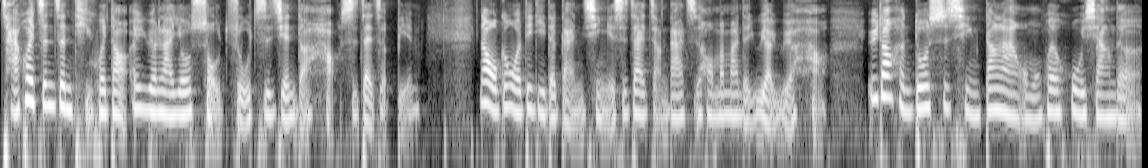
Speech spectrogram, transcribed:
才会真正体会到，哎，原来有手足之间的好是在这边。那我跟我弟弟的感情也是在长大之后慢慢的越来越好。遇到很多事情，当然我们会互相的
